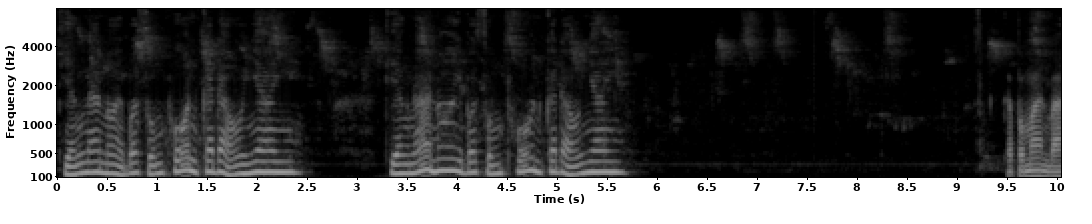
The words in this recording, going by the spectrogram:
เทียงหน้าหน่อยบ่สมโพนกระเดาใหญ่เทียงหน้าน้อยบ่สมโพนกระเดาใหญ่ก็ประมาณว่า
